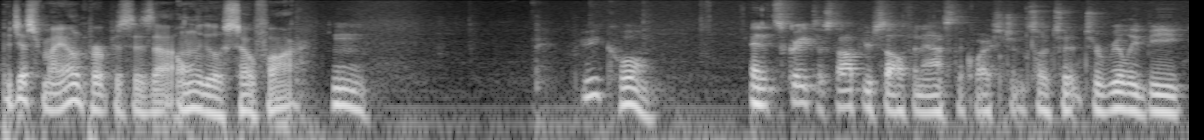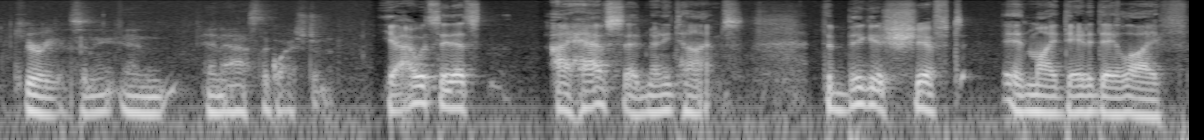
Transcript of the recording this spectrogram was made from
But just for my own purposes, I only go so far. Very cool. And it's great to stop yourself and ask the question. So to, to really be curious and, and, and ask the question. Yeah, I would say that's, I have said many times, the biggest shift in my day to day life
